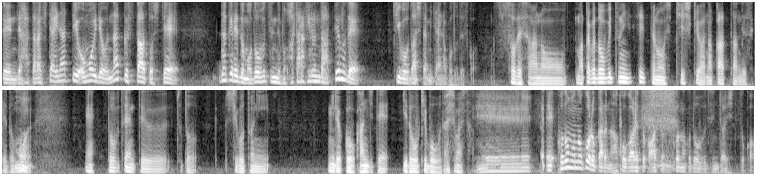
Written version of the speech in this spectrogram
園で働きたいなっていう思いではなくスタートしてだけれども動物園でも働けるんだっていうので希望を出したみたいなことですか？そうです。あの全く動物についての知識はなかったんですけども、はい、え動物園というちょっと仕事に魅力を感じて移動希望を出しました。へえ子供の頃からの憧れとかあったんですかなんか動物に対してとか。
